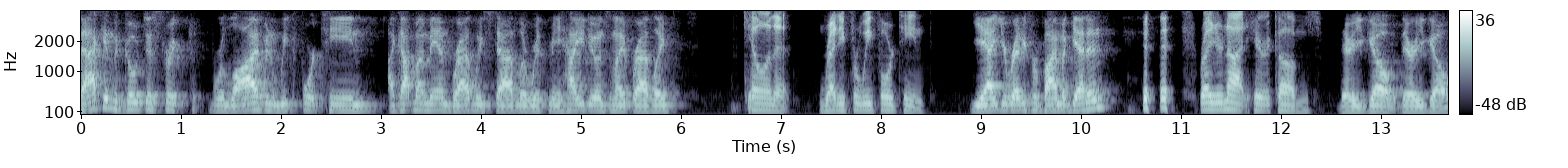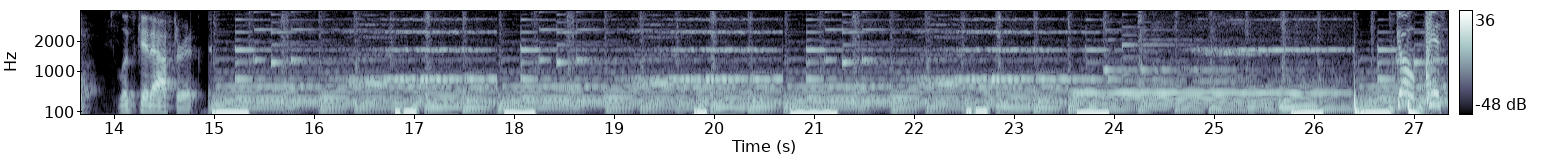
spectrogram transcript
back in the Goat District. We're live in Week 14. I got my man Bradley Stadler with me. How you doing tonight, Bradley? Killing it. Ready for Week 14. Yeah, you're ready for bimageddon right or not, here it comes. There you go. There you go. Let's get after it.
